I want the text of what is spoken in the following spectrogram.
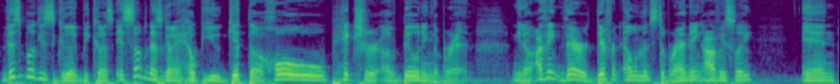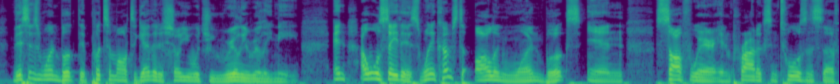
This book is good because it's something that's going to help you get the whole picture of building a brand. You know, I think there are different elements to branding, obviously and this is one book that puts them all together to show you what you really, really need. And I will say this when it comes to all in one books and software and products and tools and stuff,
